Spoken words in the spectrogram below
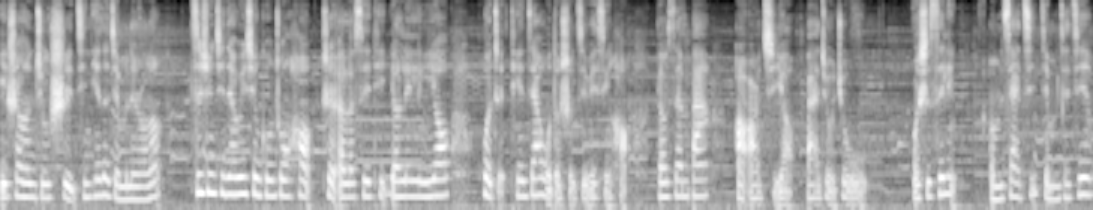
以上就是今天的节目内容了。咨询请加微信公众号 jlct 幺零零幺，或者添加我的手机微信号幺三八。二二七幺八九九五，我是 C 令，我们下期节目再见。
